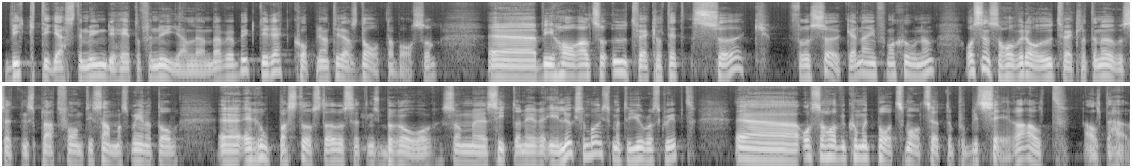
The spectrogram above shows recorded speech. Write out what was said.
viktigaste myndigheter för nyanlända. Vi har byggt direktkopplingar till deras databaser. Eh, vi har alltså utvecklat ett sök för att söka den här informationen. Och sen så har vi då utvecklat en översättningsplattform tillsammans med en av eh, Europas största översättningsbyråer som eh, sitter nere i Luxemburg som heter Euroscript. Eh, och så har vi kommit på ett smart sätt att publicera allt, allt det här.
